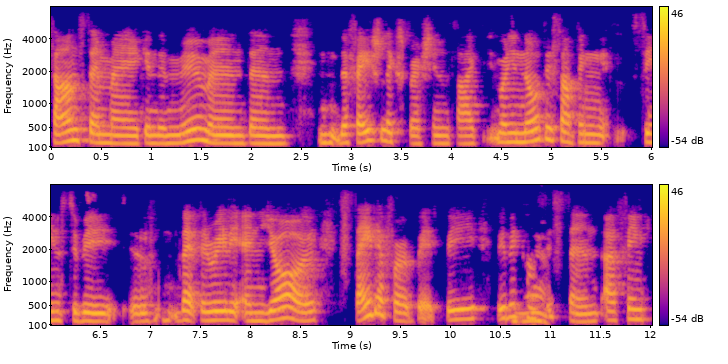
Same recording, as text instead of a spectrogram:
sounds they make and the movement and the facial expressions like when you notice something seems to be uh, that they really enjoy stay there for a bit be be, be yeah. consistent i think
